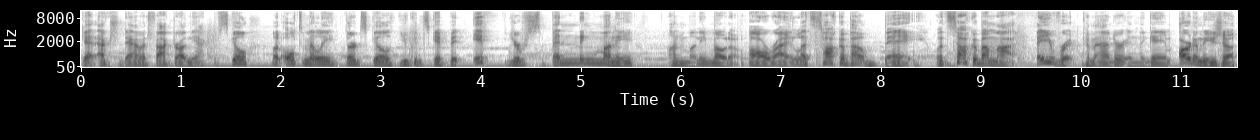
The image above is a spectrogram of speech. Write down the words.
get extra damage factor on the active skill but ultimately third skill you can skip it if you're spending money on money moto all right let's talk about Bay. Let's talk about my favorite commander in the game Artemisia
